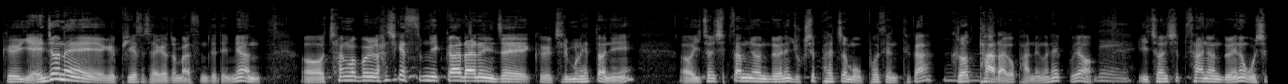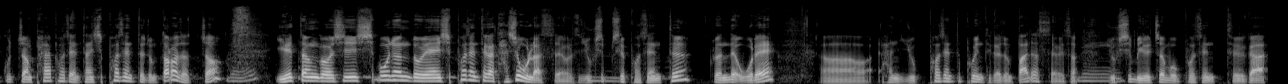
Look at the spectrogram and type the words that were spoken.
그 예전에 비해서 제가 좀 말씀드리면 어 창업을 하시겠습니까? 라는 이제 그 질문을 했더니 어, 2013년도에는 68.5%가 음. 그렇다라고 반응을 했고요. 네. 2014년도에는 59.8%한 10%좀 떨어졌죠. 네. 이랬던 것이 15년도에 10%가 다시 올랐어요. 그래서 67% 음. 그런데 올해 어, 한 6% 포인트가 좀 빠졌어요. 그래서 네. 61.5%가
